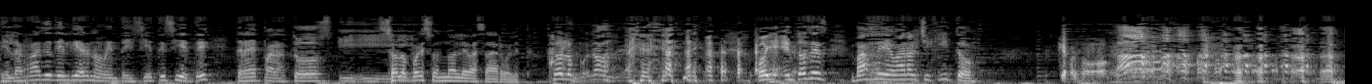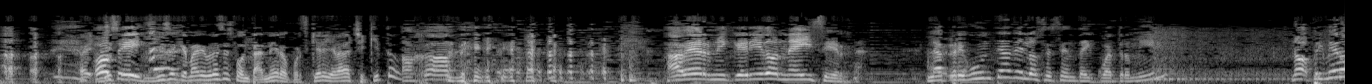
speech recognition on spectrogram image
que la radio del diario 977 trae para todos y... y- Solo por eso no le vas a dar boleto. Solo por... No. Oye, entonces vas a llevar al chiquito. ¿Qué pasó? Ay, Ok. Dicen, dicen que Mario Bros es fontanero, por si quiere llevar al chiquito. Ajá. A ver, mi querido Neiser. La pregunta de los 64 mil. No, primero,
